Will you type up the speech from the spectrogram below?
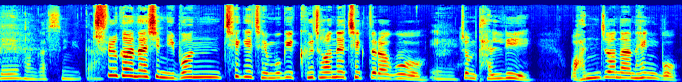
네, 반갑습니다. 출간하신 이번 책의 제목이 그 전에 책들하고 네. 좀 달리 완전한 행복.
